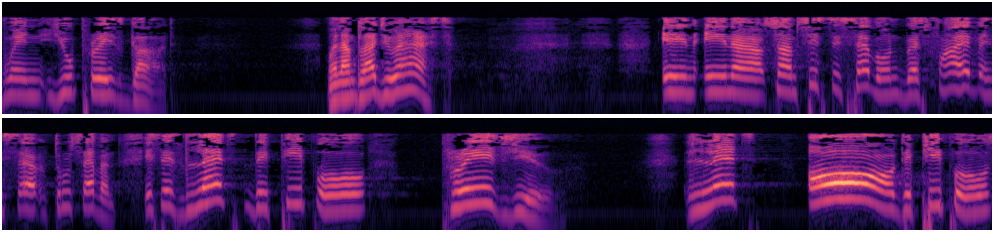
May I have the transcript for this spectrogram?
when you praise God? Well, I'm glad you asked. In, in uh, Psalm 67, verse 5 and 7, through 7, it says, Let the people praise you. Let all the peoples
